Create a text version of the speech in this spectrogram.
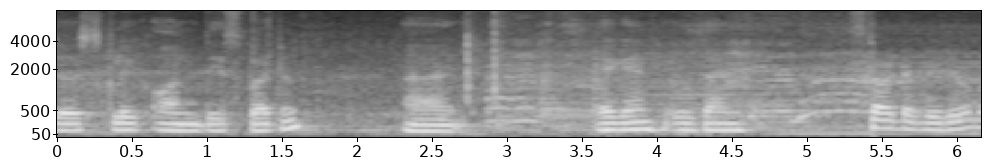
just click on this button and again you can start the video.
